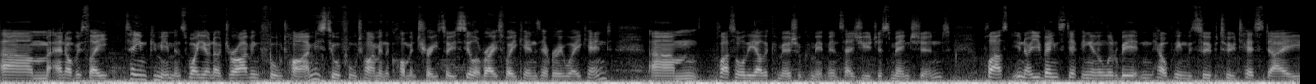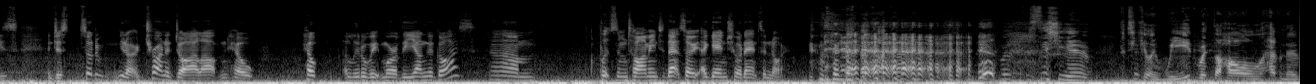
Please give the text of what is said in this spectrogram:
Um, and obviously, team commitments while you're not driving full time, you're still full time in the commentary, so you're still at race weekends every weekend. Um, plus, all the other commercial commitments, as you just mentioned. Plus, you know, you've been stepping in a little bit and helping with Super 2 test days and just sort of, you know, trying to dial up and help help a little bit more of the younger guys. Um, put some time into that. So again, short answer, no. Was this year particularly weird with the whole having to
